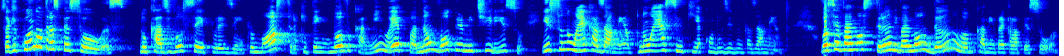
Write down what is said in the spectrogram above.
Só que quando outras pessoas, no caso você, por exemplo, mostra que tem um novo caminho, epa, não vou permitir isso. Isso não é casamento, não é assim que é conduzido um casamento. Você vai mostrando e vai moldando um novo caminho para aquela pessoa.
